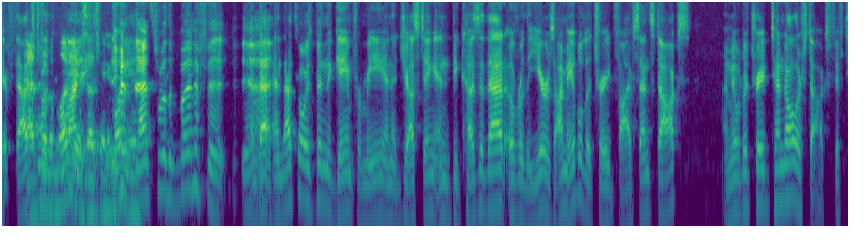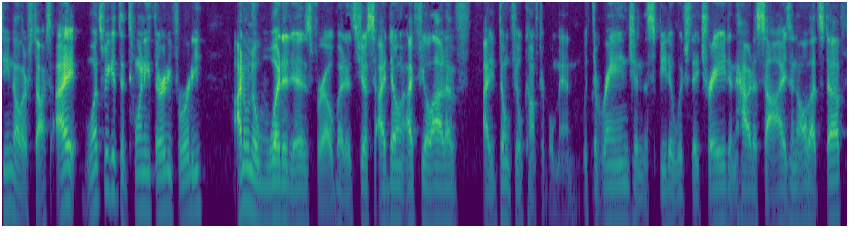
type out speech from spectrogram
if that's, that's where the money running, is. That's where the money is. That's where the benefit. Yeah. And, that, and that's always been the game for me and adjusting. And because of that, over the years, I'm able to trade five cent stocks I'm able to trade $10 stocks, $15 stocks. I once we get to 20, 30, 40, I don't know what it is, bro, but it's just I don't I feel out of I don't feel comfortable, man, with the range and the speed at which they trade and how to size and all that stuff.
